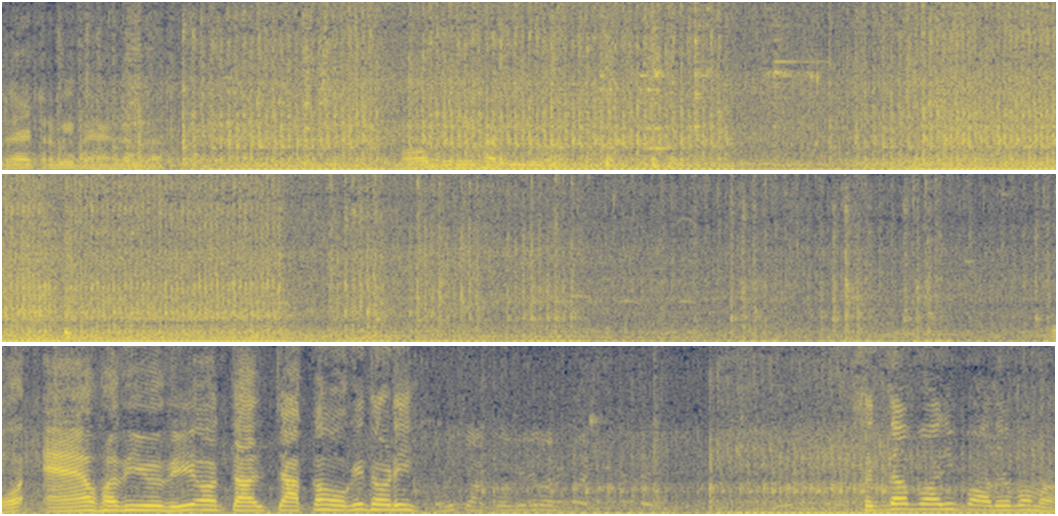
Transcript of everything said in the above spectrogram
ਟਰੈਕਟਰ ਵੀ ਬਹਿਣ ਲੱਗਾ। ਬਹੁਤ ਬੁਰੀ ਫਸੀ ਹੋਈ ਐ ਫਸੀ ਹੋਈ ਸੀ ਉਹ ਚੱਲ ਚੱਕ ਹੋ ਗਈ ਥੋੜੀ ਥੋੜੀ ਚੱਕ ਹੋ ਗਈ ਤੇ ਸਿੱਧਾ ਬਾਜੀ ਪਾ ਦਿਓ ਆਈ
